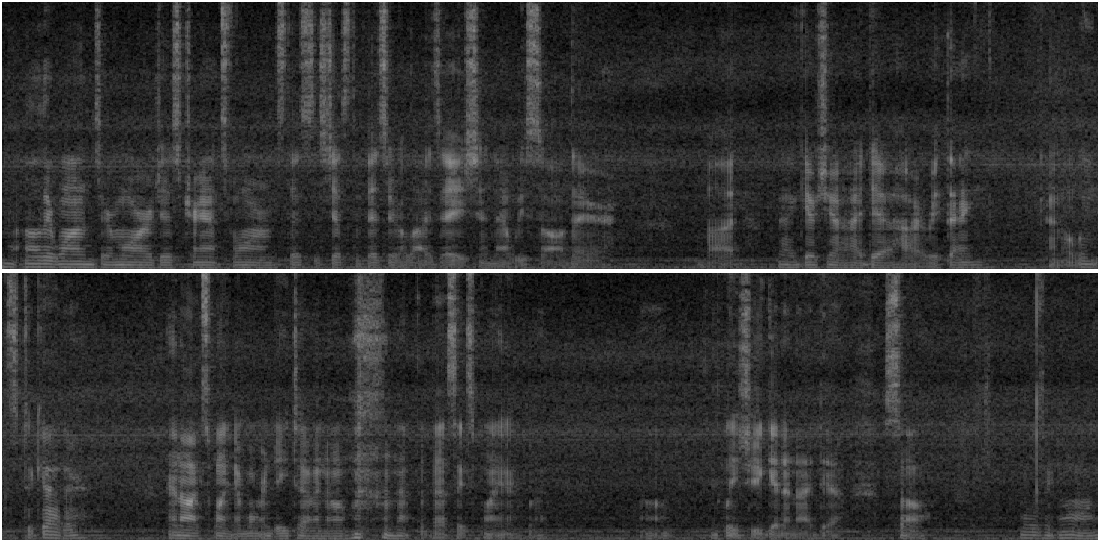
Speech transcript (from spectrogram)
the other ones are more just transforms. This is just the visualization that we saw there. But that gives you an idea how everything kind of links together. And I'll explain it more in detail. I know I'm not the best explainer, but um, at least you get an idea. So, moving on.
